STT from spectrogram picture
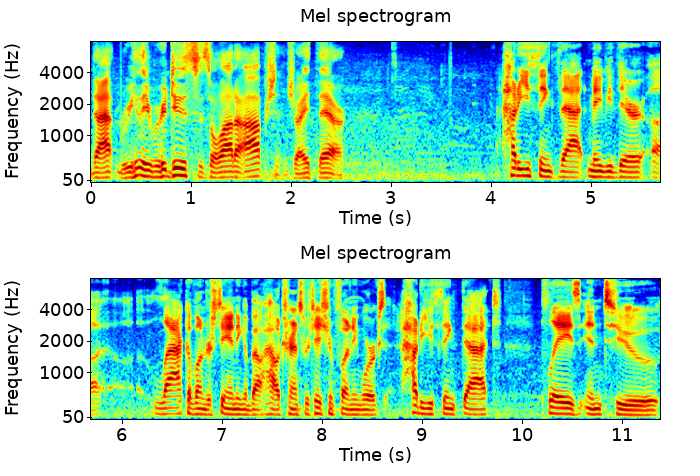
that really reduces a lot of options right there. How do you think that maybe there? Uh, lack of understanding about how transportation funding works, how do you think that plays into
